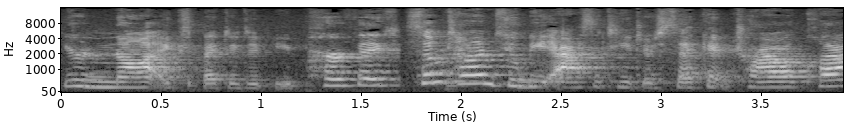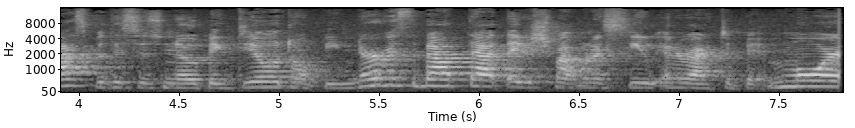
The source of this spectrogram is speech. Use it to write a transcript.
You're not expected to be perfect. Sometimes you'll be asked to teach a second trial class, but this is no big deal. Don't be nervous about that. They just might want to see you interact a bit more.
